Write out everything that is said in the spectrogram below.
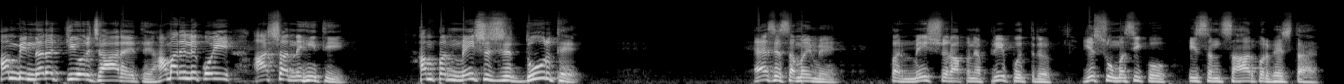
हम भी नरक की ओर जा रहे थे। हमारे लिए कोई आशा नहीं थी। हम परमेश्वर से दूर थे। ऐसे समय में परमेश्वर अपने प्रिय पुत्र यीशु मसीह को इस संसार पर भेजता है।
